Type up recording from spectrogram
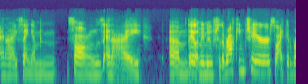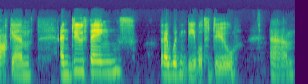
and I sang him songs and I um, they let me move to the rocking chair so I could rock him and do things that I wouldn't be able to do um,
